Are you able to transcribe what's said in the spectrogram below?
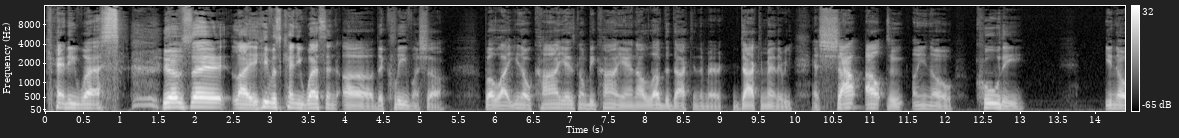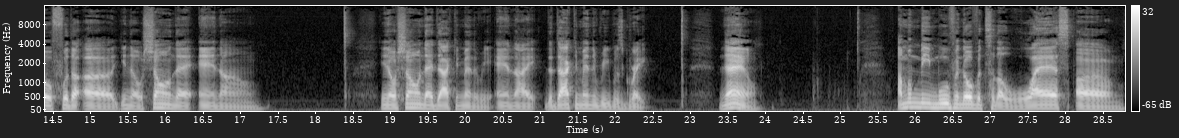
Kenny West. you know what I'm saying? Like he was Kenny West in uh the Cleveland show. But like you know, Kanye is gonna be Kanye, and I love the documentary. Documentary, and shout out to you know Coodie, you know for the uh you know showing that and um you know showing that documentary, and like the documentary was great. Now, I'm gonna be moving over to the last um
